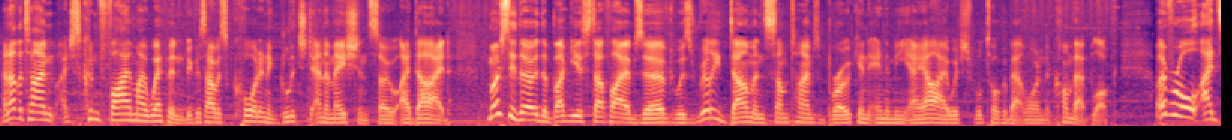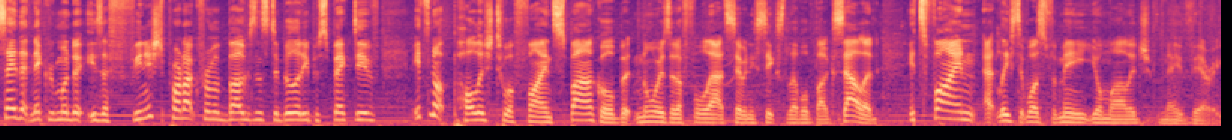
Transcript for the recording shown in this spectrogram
Another time, I just couldn't fire my weapon because I was caught in a glitched animation, so I died. Mostly though, the buggiest stuff I observed was really dumb and sometimes broken enemy AI, which we'll talk about more in the combat block. Overall, I'd say that Necromunda is a finished product from a bugs and stability perspective. It's not polished to a fine sparkle, but nor is it a Fallout 76 level bug salad. It's fine, at least it was for me, your mileage may vary.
